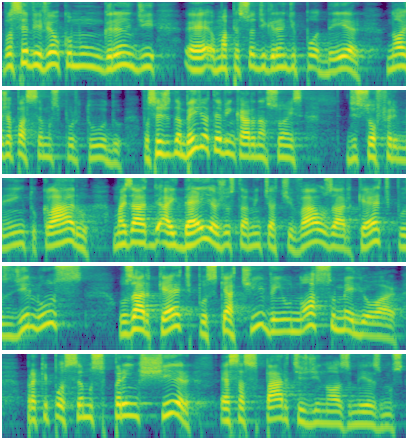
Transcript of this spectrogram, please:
Você viveu como um grande, é, uma pessoa de grande poder. Nós já passamos por tudo. Você também já teve encarnações de sofrimento, claro, mas a, a ideia é justamente ativar os arquétipos de luz os arquétipos que ativem o nosso melhor, para que possamos preencher essas partes de nós mesmos.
